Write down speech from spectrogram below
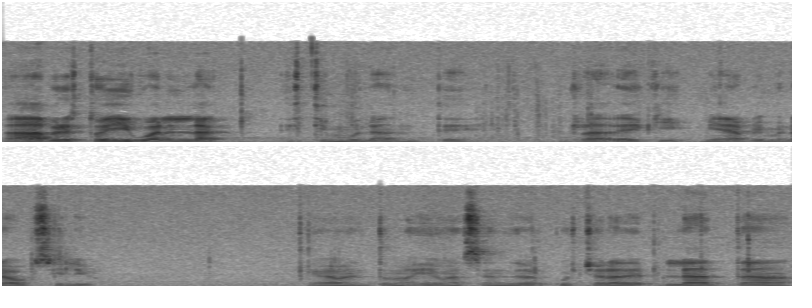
Ah, pero estoy igual en la estimulante. Rad. Mira, primer auxilio. Pegamento mágico, encendedor, cuchara de plata.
